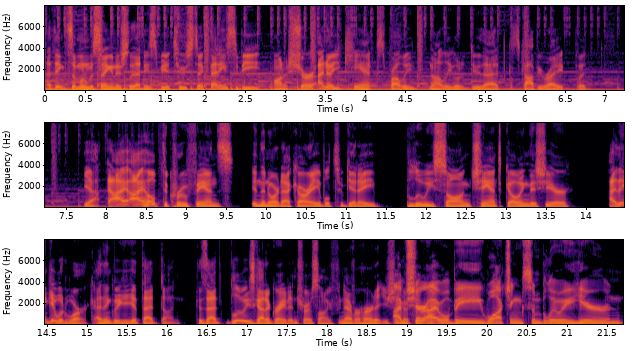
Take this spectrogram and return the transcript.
I think someone was saying initially that needs to be a two stick. That needs to be on a shirt. I know you can't; It's probably not legal to do that. It's copyright. But yeah, I, I hope the crew fans in the Nordecke are able to get a Bluey song chant going this year. I think it would work. I think we could get that done because that Bluey's got a great intro song. If you never heard it, you should. I'm sure. I will be watching some Bluey here in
